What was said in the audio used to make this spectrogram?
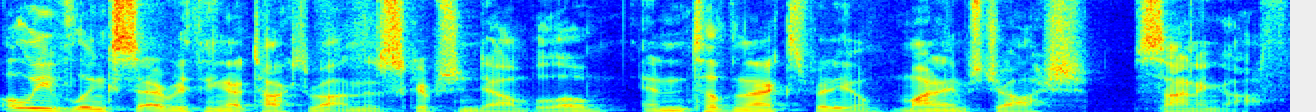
I'll leave links to everything I talked about in the description down below. And until the next video, my name's Josh, signing off.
